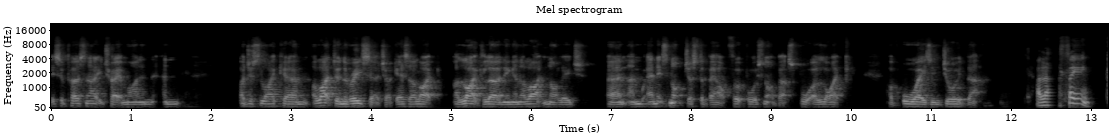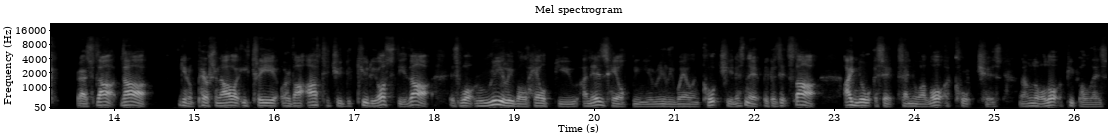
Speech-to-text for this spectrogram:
It's a personality trait of mine, and, and I just like um, I like doing the research. I guess I like I like learning and I like knowledge um, and, and it's not just about football, it's not about sport. I like, I've always enjoyed that. And I think, Russ, that, that, you know, personality trait or that attitude, the curiosity, that is what really will help you and is helping you really well in coaching, isn't it? Because it's that, I notice it because I know a lot of coaches and I know a lot of people is,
